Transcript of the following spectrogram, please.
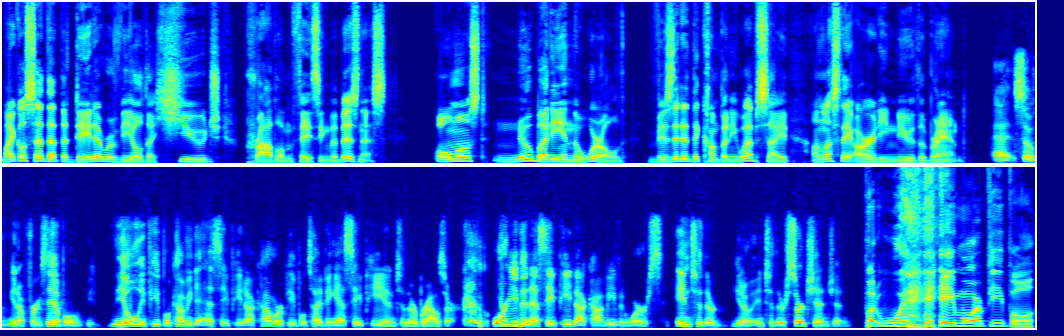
Michael said that the data revealed a huge problem facing the business. Almost nobody in the world visited the company website unless they already knew the brand. Uh, so, you know, for example, the only people coming to sap.com were people typing SAP into their browser or even sap.com, even worse, into their, you know, into their search engine. But way more people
